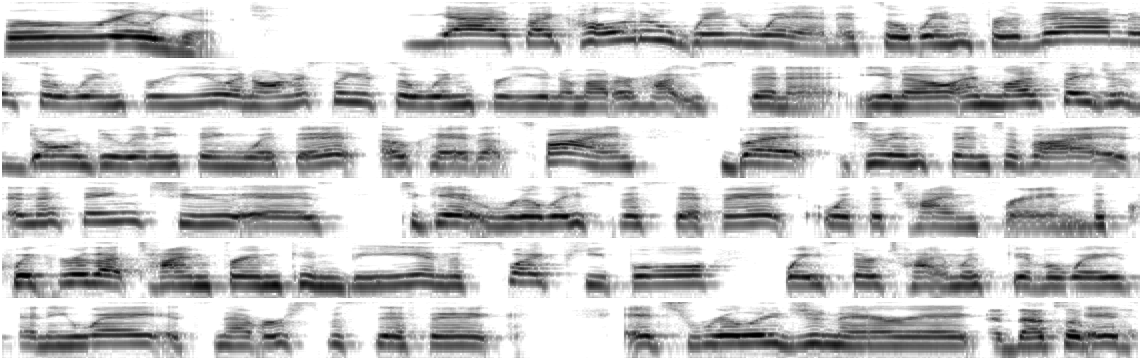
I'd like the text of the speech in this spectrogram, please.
Brilliant. Yes, I call it a win win. It's a win for them, it's a win for you. And honestly, it's a win for you no matter how you spin it, you know, unless they just don't do anything with it. Okay, that's fine. But to incentivize, and the thing too is to get really specific with the time frame. The quicker that time frame can be, and this is why people waste their time with giveaways anyway. It's never specific. It's really generic. And that's a it's,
